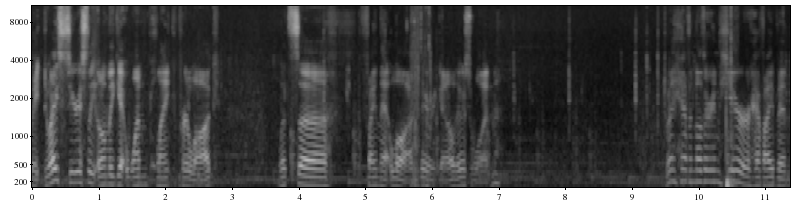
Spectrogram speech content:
Wait, do I seriously only get one plank per log? Let's, uh, find that log. There we go. There's one. Do I have another in here, or have I been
